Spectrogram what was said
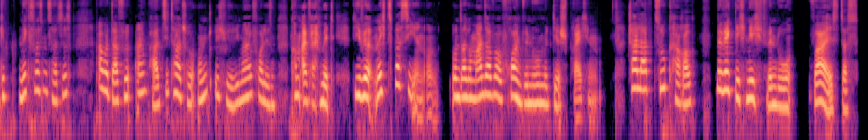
gibt nichts Wissenswertes, aber dafür ein paar Zitate und ich will die mal vorlesen. Komm einfach mit. Dir wird nichts passieren und unser gemeinsamer Freund will nur mit dir sprechen. Schala zu Karak, beweg dich nicht, wenn du weißt, dass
